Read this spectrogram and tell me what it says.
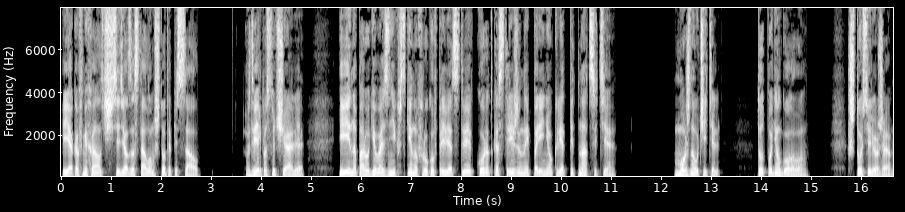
Яков Михайлович сидел за столом, что-то писал. В дверь постучали, и на пороге возник, вскинув руку в приветствии, коротко стриженный паренек лет пятнадцати. «Можно, учитель?» Тот поднял голову. «Что, Сережа?»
